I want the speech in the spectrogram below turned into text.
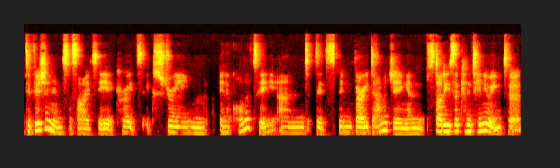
division in society. It creates extreme inequality and it's been very damaging. And studies are continuing to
